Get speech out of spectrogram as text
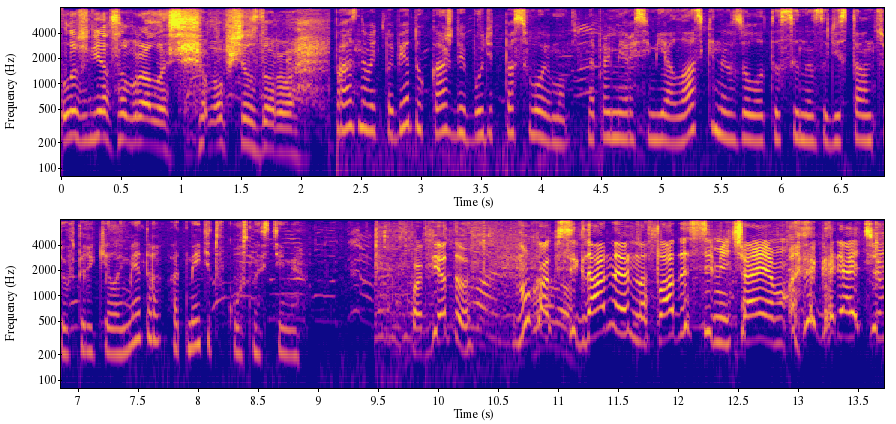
лыжне собралось. Вообще здорово. Праздновать победу каждый будет по-своему. Например, семья Ласкиных золото сына за дистанцию в 3 километра отметит вкусностями. Победу? Ну, как всегда, наверное, сладостями, чаем горячим.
